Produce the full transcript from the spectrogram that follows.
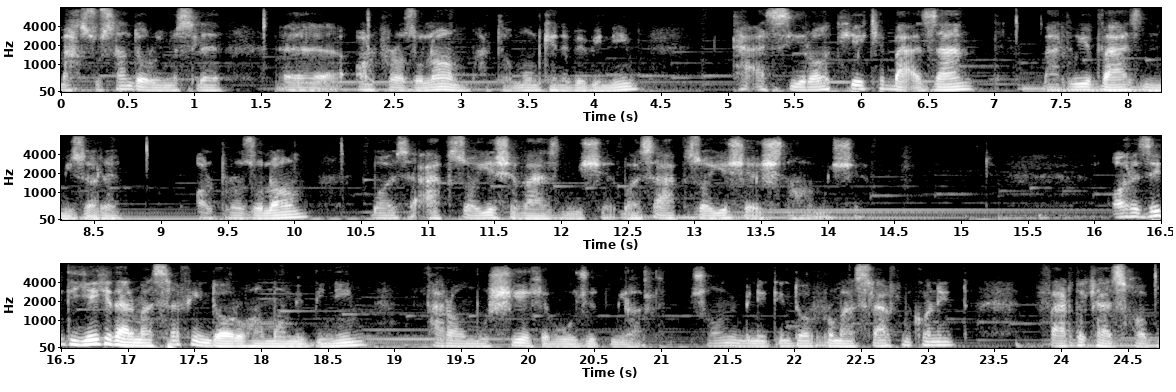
مخصوصا داروی مثل آلپرازولام حتی ممکنه ببینیم تأثیراتیه که بعضا بر روی وزن می‌ذاره. آلپرازولام باعث افزایش وزن میشه باعث افزایش اشتها میشه. آرزه دیگه که در مصرف این داروها ما می‌بینیم فراموشیه که به وجود میاد. شما می‌بینید این دارو رو مصرف می‌کنید فردا که از خواب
